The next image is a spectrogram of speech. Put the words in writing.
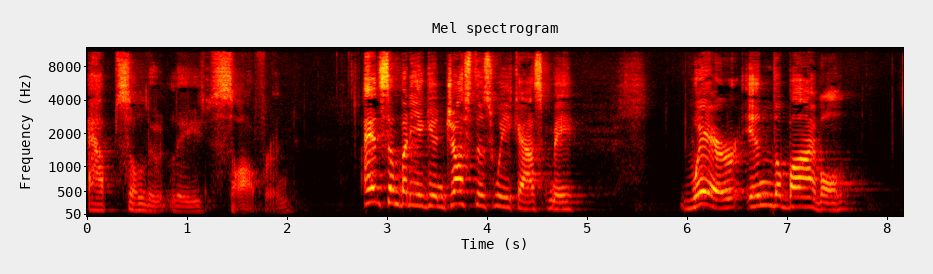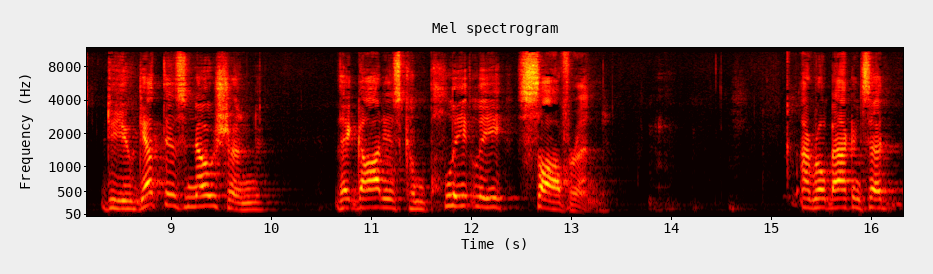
absolutely sovereign. I had somebody again just this week ask me, where in the Bible do you get this notion that God is completely sovereign? I wrote back and said,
